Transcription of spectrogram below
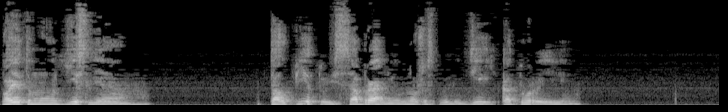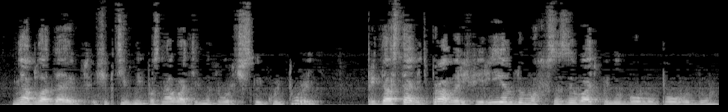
Поэтому если толпе, то есть собранию множества людей, которые не обладают эффективной познавательно-творческой культурой, предоставить право референдумов созывать по любому поводу,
